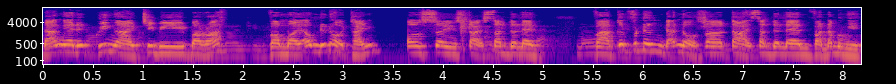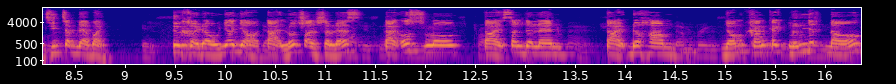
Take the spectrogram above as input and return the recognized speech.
đã nghe đến quý ngài T.B. Barrett và mời ông đến Hội Thánh All Saints tại Sunderland và cơn phấn hưng đã nổ ra tại Sunderland vào năm 1907. Từ khởi đầu nho nhỏ tại Los Angeles, tại Oslo, tại Sunderland, tại Durham, nhóm kháng cách lớn nhất đó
